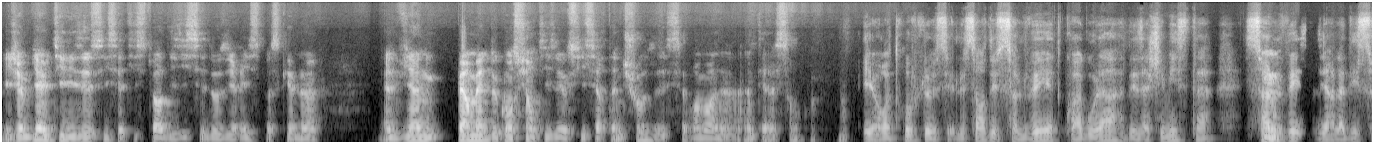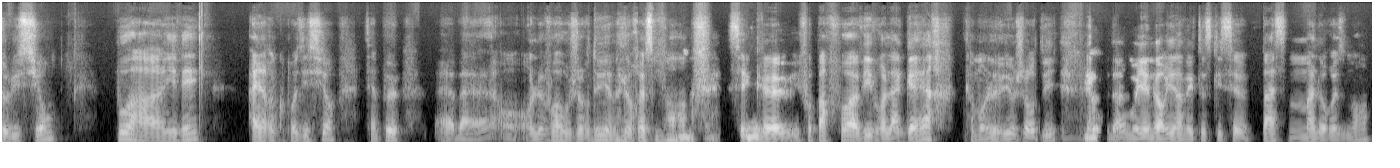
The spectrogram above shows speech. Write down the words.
Et j'aime bien utiliser aussi cette histoire d'Isis et d'Osiris parce qu'elle elle vient nous permettre de conscientiser aussi certaines choses et c'est vraiment intéressant. Et on retrouve le, sens du solvé et de coagula des alchimistes. Solvé, mm. c'est-à-dire la dissolution, pour arriver à une recomposition. C'est un peu, euh, ben, on, le voit aujourd'hui malheureusement, mm. c'est mm. qu'il faut parfois vivre la guerre, comme on le vit aujourd'hui, dans le Moyen-Orient avec tout ce qui se passe malheureusement,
